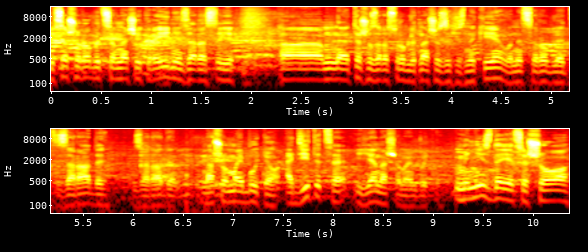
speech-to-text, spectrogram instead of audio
І все, що робиться в нашій країні зараз, і е, те, що зараз роблять наші захисники, вони це роблять заради, заради нашого майбутнього. А діти це і є наше майбутнє. Мені здається, що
